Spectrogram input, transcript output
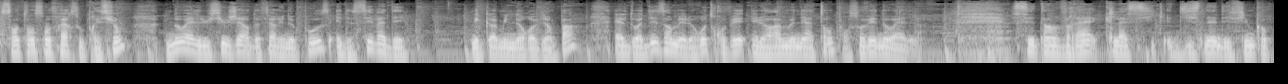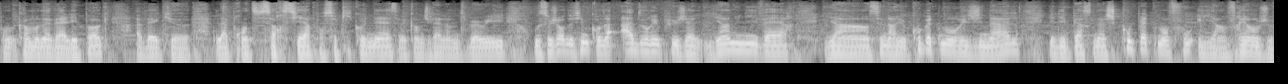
Sentant son frère sous pression, Noël lui suggère de faire une pause et de s'évader. Mais comme il ne revient pas, elle doit désormais le retrouver et le ramener à temps pour sauver Noël. C'est un vrai classique Disney des films comme on, avait à l'époque avec euh, L'apprenti sorcière pour ceux qui connaissent avec Angela Lansbury ou ce genre de film qu'on a adoré plus jeune. Il y a un univers, il y a un scénario complètement original, il y a des personnages complètement fous et il y a un vrai enjeu.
